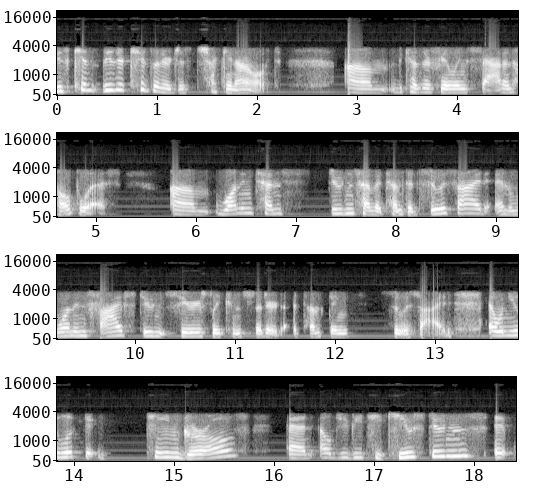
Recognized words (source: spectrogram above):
These kids, these are kids that are just checking out um, because they're feeling sad and hopeless. Um, one in ten students have attempted suicide, and one in five students seriously considered attempting suicide. And when you looked at teen girls and LGBTQ students, it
